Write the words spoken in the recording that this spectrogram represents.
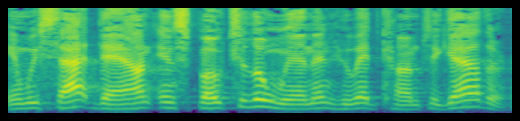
And we sat down and spoke to the women who had come together.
